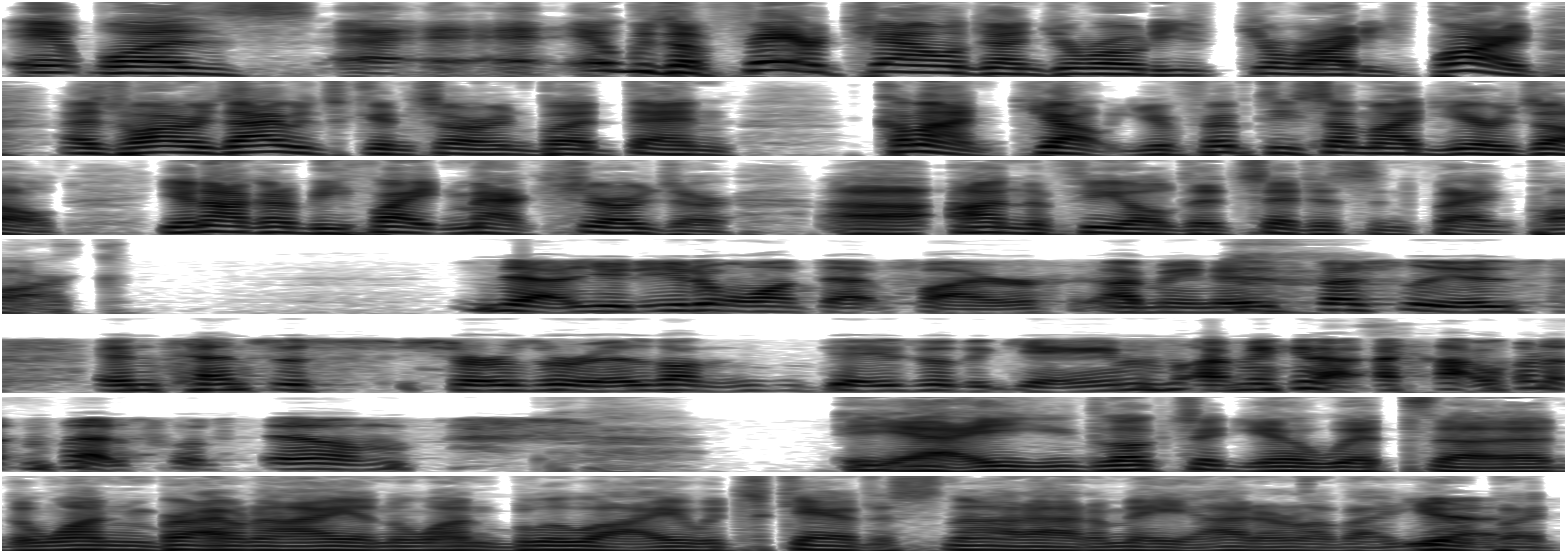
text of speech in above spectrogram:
it was uh, it was a fair challenge on Girardi's, Girardi's part as far as I was concerned. But then Come on, Joe, you're 50 some odd years old. You're not going to be fighting Max Scherzer uh, on the field at Citizens Bank Park. Yeah, you, you don't want that fire. I mean, especially as intense as Scherzer is on days of the game. I mean, I, I wouldn't mess with him. Yeah, he looks at you with uh, the one brown eye and the one blue eye. It would scare the snot out of me. I don't know about you, yeah. but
